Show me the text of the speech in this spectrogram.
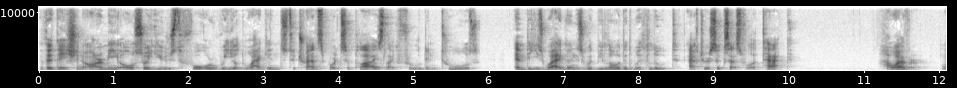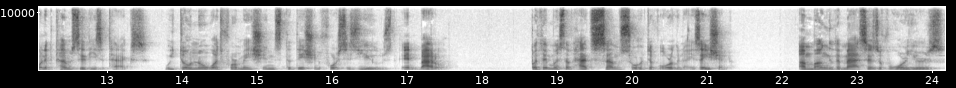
The Dacian army also used four wheeled wagons to transport supplies like food and tools, and these wagons would be loaded with loot after a successful attack. However, when it comes to these attacks, we don't know what formations the Dacian forces used in battle, but they must have had some sort of organization. Among the masses of warriors,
